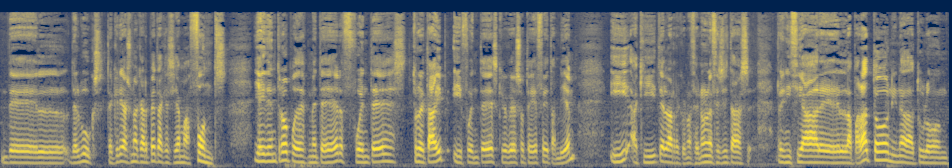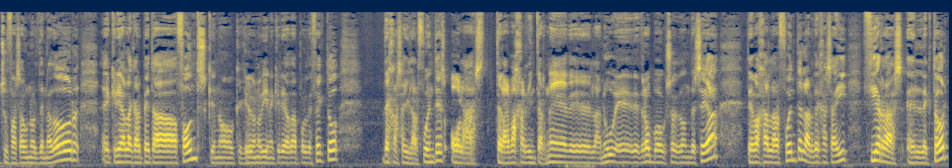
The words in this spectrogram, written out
del, del Books te creas una carpeta que se llama Fonts y ahí dentro puedes meter fuentes TrueType y fuentes creo que es OTF también y aquí te la reconoce. No necesitas reiniciar el aparato ni nada. Tú lo enchufas a un ordenador, eh, creas la carpeta fonts, que, no, que creo que no viene creada por defecto, dejas ahí las fuentes o las te las bajas de internet, de la nube, de Dropbox o de donde sea, te bajas las fuentes, las dejas ahí, cierras el lector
